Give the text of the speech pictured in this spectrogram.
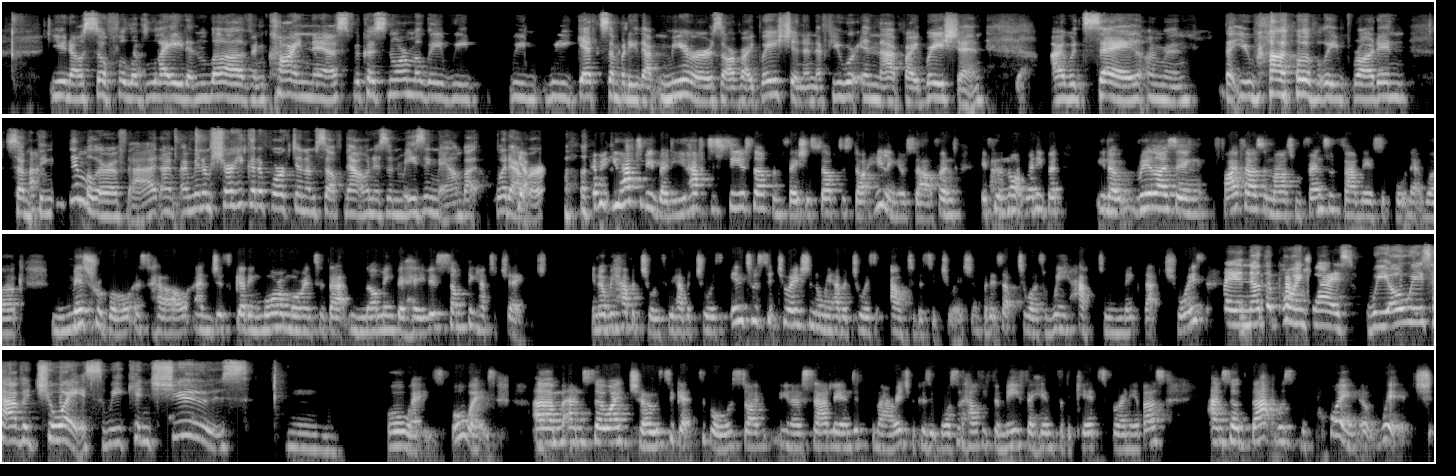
you know, so full of light and love and kindness, because normally we we we get somebody that mirrors our vibration. And if you were in that vibration, yeah. I would say, I mean, that you probably brought in something ah. similar of that. I, I, mean, I'm sure he could have worked in himself now and is an amazing man, but whatever. Yeah. I mean, you have to be ready. You have to see yourself and face yourself to start healing yourself. And if you're not ready, but you know, realizing 5,000 miles from friends and family and support network, miserable as hell, and just getting more and more into that numbing behaviors, something had to change. You know we have a choice. We have a choice into a situation and we have a choice out of a situation but it's up to us. We have to make that choice. Hey, another point guys. We always have a choice. We can choose. Mm, always always um, and so i chose to get divorced i you know sadly ended the marriage because it wasn't healthy for me for him for the kids for any of us and so that was the point at which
